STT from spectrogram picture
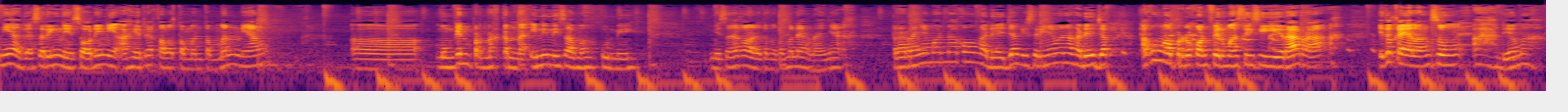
ini agak sering nih sorry nih akhirnya kalau teman-teman yang eh, mungkin pernah kena ini nih sama aku nih misalnya kalau ada teman-teman yang nanya Raranya mana? Kok nggak diajak? Istrinya mana nggak diajak? Aku nggak perlu konfirmasi si Rara. Itu kayak langsung ah dia mah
